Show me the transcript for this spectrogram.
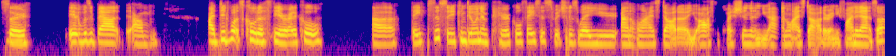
So mm. it was about um, I did what's called a theoretical uh, thesis. So you can do an empirical thesis, which is where you analyze data, you ask a question and you analyze data and you find an answer.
